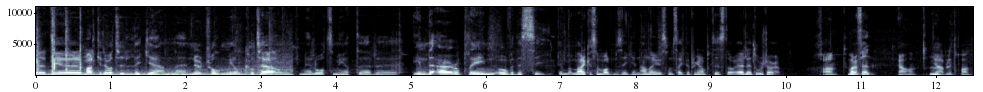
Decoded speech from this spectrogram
Det, Marke, det var tydligen eh, Neutral Milk Hotel med en låt som heter eh, In the Aeroplane Over the Sea. Marcus som valt musiken, han har ju som sagt ett program på tisdag, eller torsdagar. Skönt. Var den fin? Ja, Mm. jävligt skönt.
